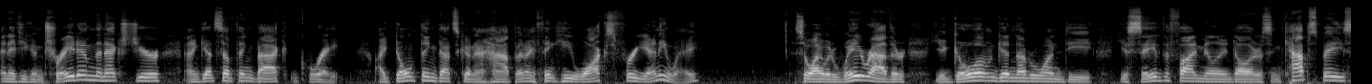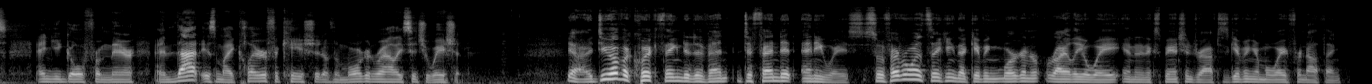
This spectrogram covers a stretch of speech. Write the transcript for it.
And if you can trade him the next year and get something back, great. I don't think that's going to happen. I think he walks free anyway. So I would way rather you go out and get a number one D, you save the $5 million in cap space, and you go from there. And that is my clarification of the Morgan Rielly situation. Yeah, I do have a quick thing to defend, defend it anyways. So if everyone's thinking that giving Morgan Rielly away in an expansion draft is giving him away for nothing,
